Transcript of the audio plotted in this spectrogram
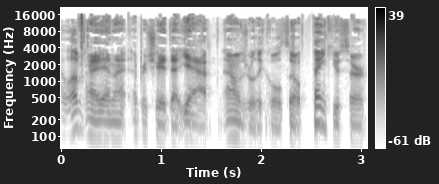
I love it. And I appreciate that. Yeah, that was really cool. So thank you, sir.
